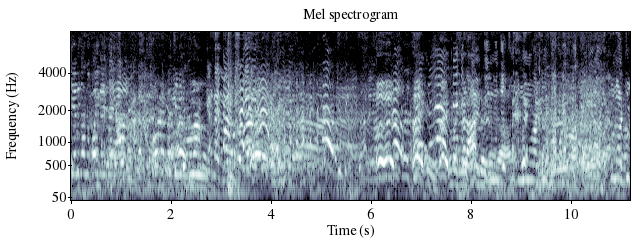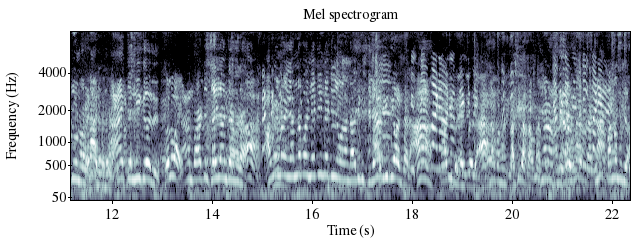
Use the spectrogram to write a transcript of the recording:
எனக்கு அந்த கோயில் என்ன போய் நெட்டி நெட்டி அதுக்கு பண்ண முடியும்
